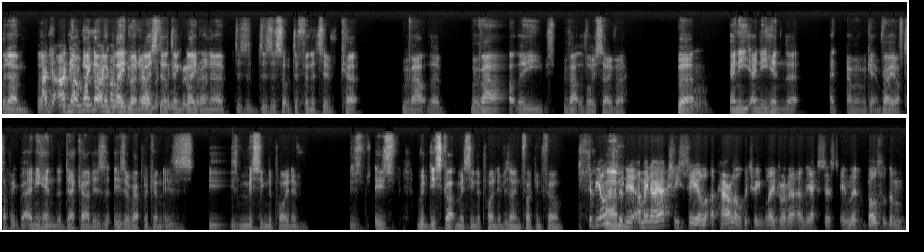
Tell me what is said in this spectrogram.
but um, but I I not, not, think- not with Blade think of a Runner. I still think Blade that. Runner there's a there's a sort of definitive cut without the without the without the voiceover, but Hmm. any any hint that I mean we're getting very off topic, but any hint that Deckard is is a replicant is is missing the point of is is Ridley Scott missing the point of his own fucking film. To be honest with Um, you, I mean, I actually see a, a parallel between Blade Runner and The Exorcist in that both of them.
